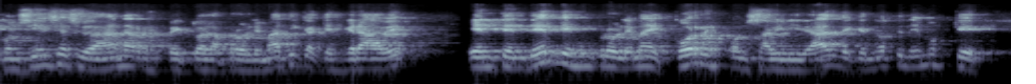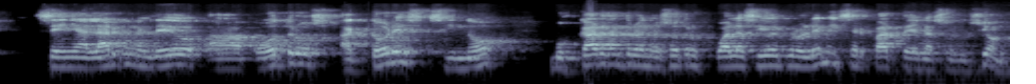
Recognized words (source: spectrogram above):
conciencia ciudadana respecto a la problemática que es grave, entender que es un problema de corresponsabilidad, de que no tenemos que señalar con el dedo a otros actores, sino buscar dentro de nosotros cuál ha sido el problema y ser parte de la solución.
